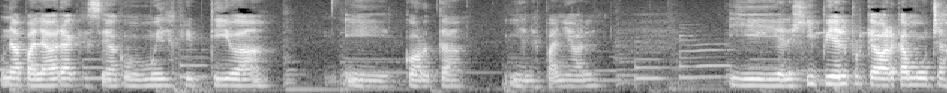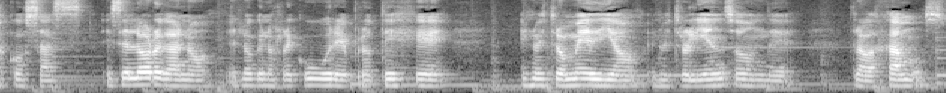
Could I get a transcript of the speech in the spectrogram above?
una palabra que sea como muy descriptiva y corta y en español. Y elegí piel porque abarca muchas cosas. Es el órgano, es lo que nos recubre, protege, es nuestro medio, es nuestro lienzo donde trabajamos.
